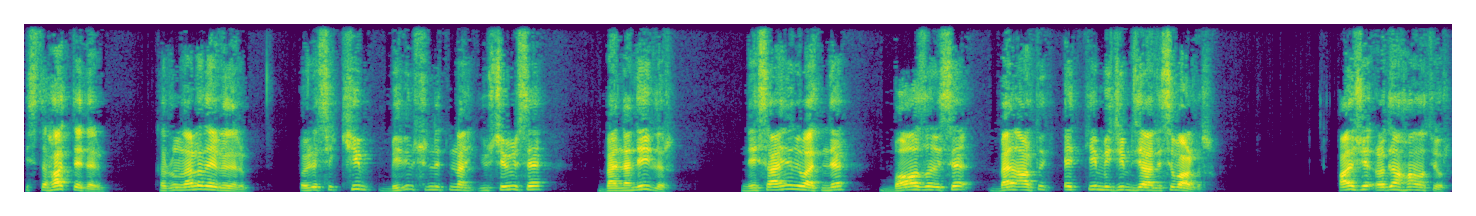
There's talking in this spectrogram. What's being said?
istihat da ederim. Kadınlarla da evlenirim. Öyleyse kim benim sünnetimden yüz çevirirse benden değildir. Nesai'nin rivayetinde bazıları ise ben artık et yemeyeceğim ziyadesi vardır. Ayşe radıyallahu anh anlatıyor.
